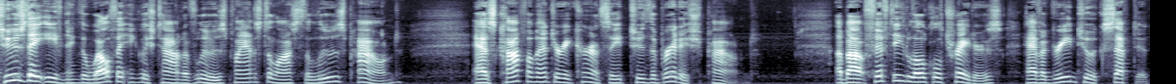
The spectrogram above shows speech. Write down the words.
Tuesday evening, the wealthy English town of Lewes plans to launch the Lewes pound as complementary currency to the British pound. About 50 local traders have agreed to accept it,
